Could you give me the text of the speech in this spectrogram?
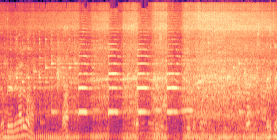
ഞാൻ ബ്ലേഡ് കാർഡ് വേണം. പോടാ. എടുത്തേ.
